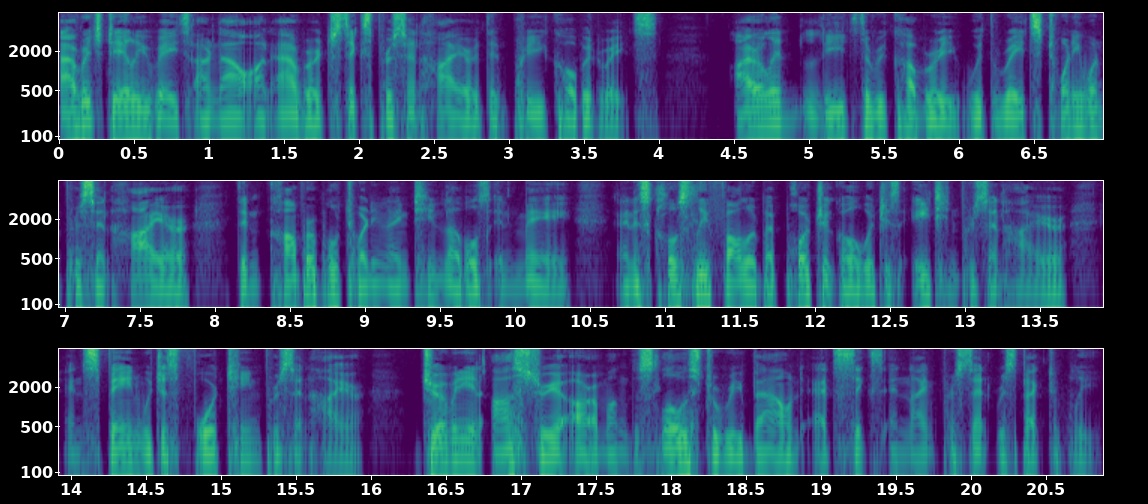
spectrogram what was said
Average daily rates are now on average 6% higher than pre COVID rates. Ireland leads the recovery with rates 21% higher than comparable 2019 levels in May and is closely followed by Portugal, which is 18% higher, and Spain, which is 14% higher. Germany and Austria are among the slowest to rebound at 6 and 9% respectively.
